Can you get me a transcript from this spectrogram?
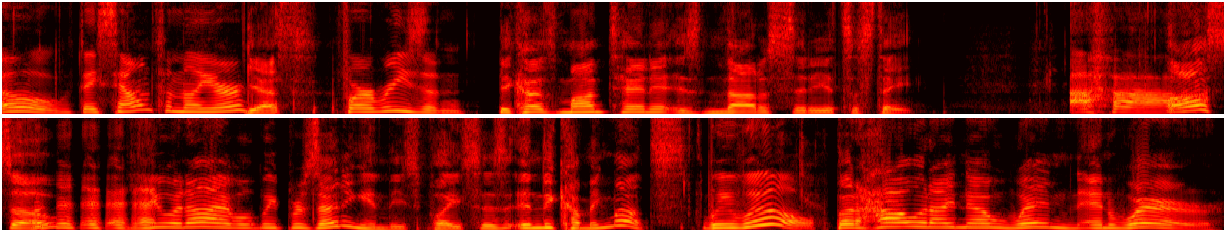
Oh, they sound familiar yes, for a reason. because Montana is not a city; it's a state. Aha. Also, you and I will be presenting in these places in the coming months. We will. But how would I know when and where?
